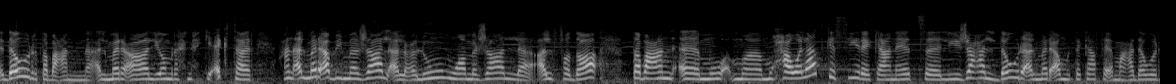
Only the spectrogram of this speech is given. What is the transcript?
دور طبعا المرأة. اليوم رح نحكي أكثر عن المرأة بمجال العلوم ومجال الفضاء. طبعا آه، محاولات كثيرة كانت لجعل دور المرأة متكافئ مع دور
